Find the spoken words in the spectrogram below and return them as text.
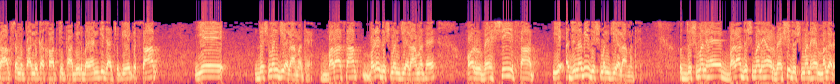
سانپ سے متعلقہ خواب کی تعبیر بیان کی جا چکی ہے کہ سانپ یہ دشمن کی علامت ہے۔ بڑا سانپ بڑے دشمن کی علامت ہے اور وحشی سانپ یہ اجنبی دشمن کی علامت ہے۔ تو دشمن ہے، بڑا دشمن ہے اور وحشی دشمن ہے، مگر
